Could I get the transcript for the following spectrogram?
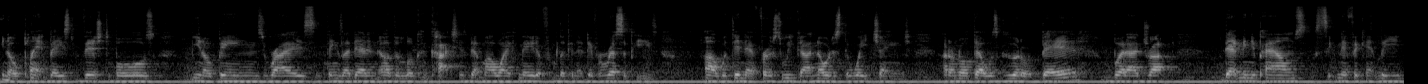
you know, plant based vegetables, you know, beans, rice, and things like that, and other little concoctions that my wife made up from looking at different recipes. Uh, within that first week, I noticed the weight change. I don't know if that was good or bad, but I dropped that many pounds significantly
